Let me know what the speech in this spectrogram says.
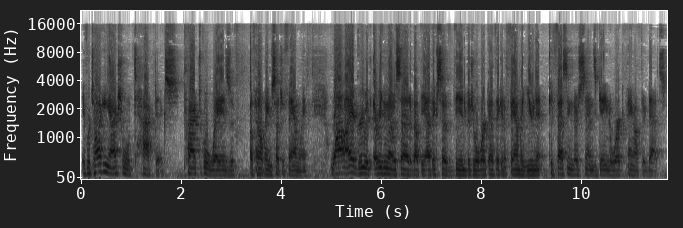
if we're talking actual tactics, practical ways of, of helping such a family, while I agree with everything that was said about the ethics of the individual work ethic in a family unit, confessing their sins, getting to work, paying off their debts,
